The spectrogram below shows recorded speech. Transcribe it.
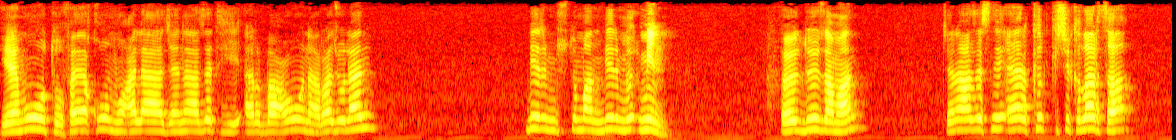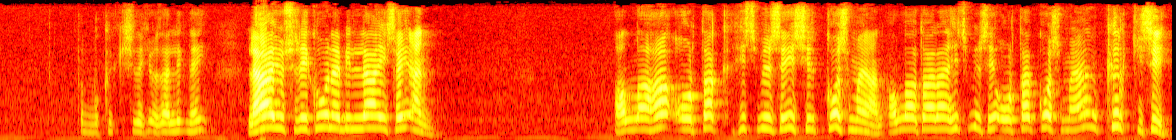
yemutu feyekumu ala cenazetihi 40 raculen" Bir Müslüman, bir mümin öldüğü zaman cenazesini eğer 40 kişi kılarsa tabi bu 40 kişideki özellik ne? La yüşrikûne billahi şey'en Allah'a ortak hiçbir şeyi şirk koşmayan, allah Teala'ya hiçbir şeyi ortak koşmayan 40 kişi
